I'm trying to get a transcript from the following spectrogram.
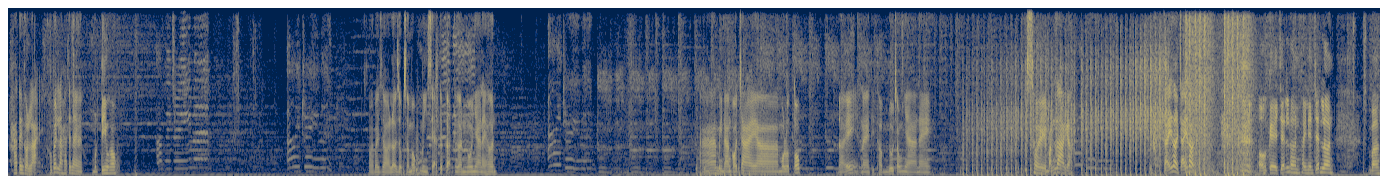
Hai tên còn lại, không biết là hai tên này một team không? Rồi, bây giờ lợi dụng smoke mình sẽ tiếp cận gần ngôi nhà này hơn. À mình đang có chai uh, molotov đấy này thì thầm lưu trong nhà này Sời bắn ra kìa cháy rồi cháy rồi ok chết luôn thanh niên chết luôn Vâng,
